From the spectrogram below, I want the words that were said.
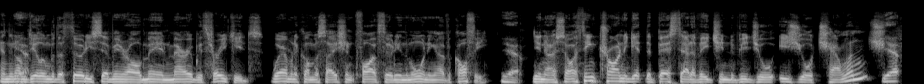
And then Yeah. I'm dealing with a 37 year old man married with three kids. We're having a conversation at 5.30 in the morning over coffee. Yeah. You know, so I think trying to get the best out of each individual is your challenge Yep.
